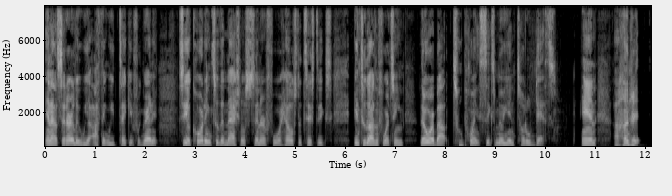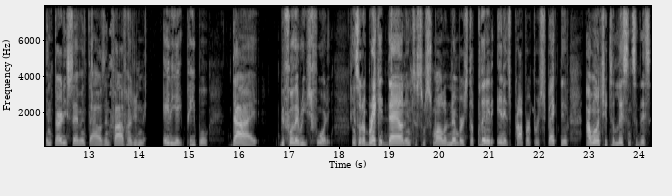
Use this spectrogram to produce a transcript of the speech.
And i said earlier we i think we take it for granted. See according to the national center for health statistics in 2014 there were about 2.6 million total deaths and 137,588 people died before they reached 40 and so, to break it down into some smaller numbers, to put it in its proper perspective, I want you to listen to this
